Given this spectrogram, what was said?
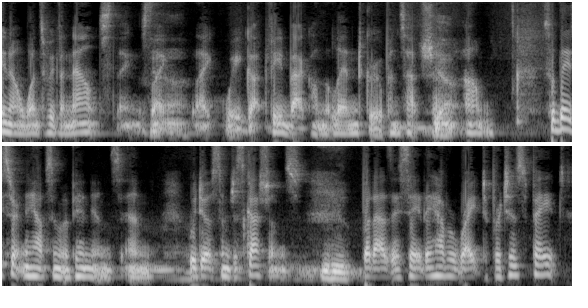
you know once we've announced things like Yeah. like we got feedback on the lind group and such Yeah. and, um, so they certainly have some opinions and we do have some discussions Mm-hmm. but as i say they have a right to participate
